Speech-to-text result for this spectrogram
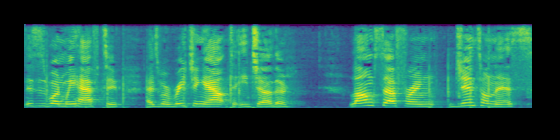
This is when we have to, as we're reaching out to each other, long suffering, gentleness,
